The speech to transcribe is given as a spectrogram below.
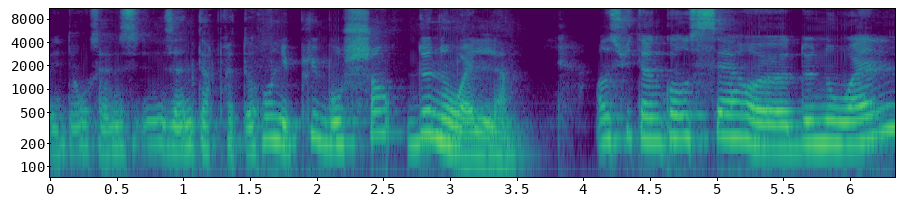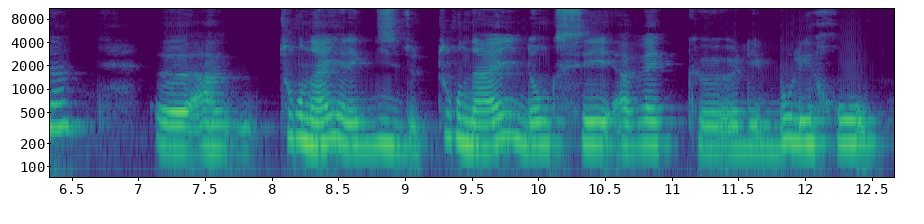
et donc, elles interpréteront les plus beaux chants de Noël. Ensuite, un concert de Noël euh, à Tournaille, à l'église de Tournaille. Donc c'est avec euh, les boléros euh,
